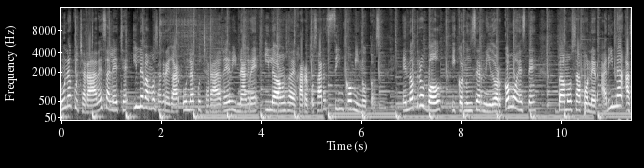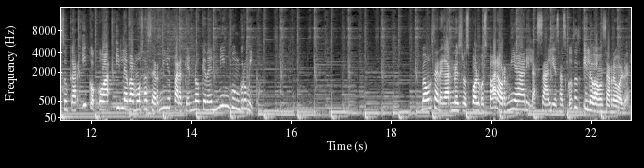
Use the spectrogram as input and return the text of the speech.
una cucharada de esa leche y le vamos a agregar una cucharada de vinagre y le vamos a dejar reposar 5 minutos. En otro bowl y con un cernidor como este vamos a poner harina, azúcar y cocoa y le vamos a cernir para que no quede ningún grumito. Vamos a agregar nuestros polvos para hornear y la sal y esas cosas y lo vamos a revolver.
